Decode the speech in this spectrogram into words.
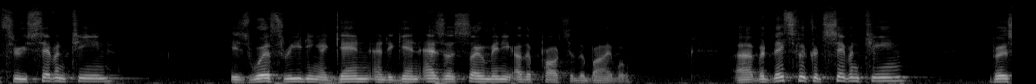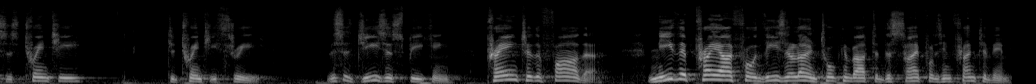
through 17 is worth reading again and again, as are so many other parts of the Bible. Uh, but let's look at 17, verses 20 to 23. This is Jesus speaking, praying to the Father. Neither pray I for these alone, talking about the disciples in front of him,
